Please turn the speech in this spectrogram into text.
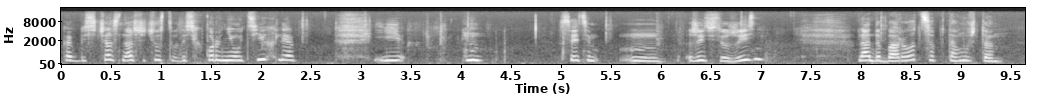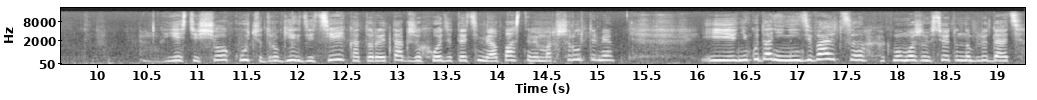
Как бы сейчас наши чувства до сих пор не утихли. И с этим жить всю жизнь. Надо бороться, потому что есть еще куча других детей, которые также ходят этими опасными маршрутами и никуда они не деваются, как мы можем все это наблюдать.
